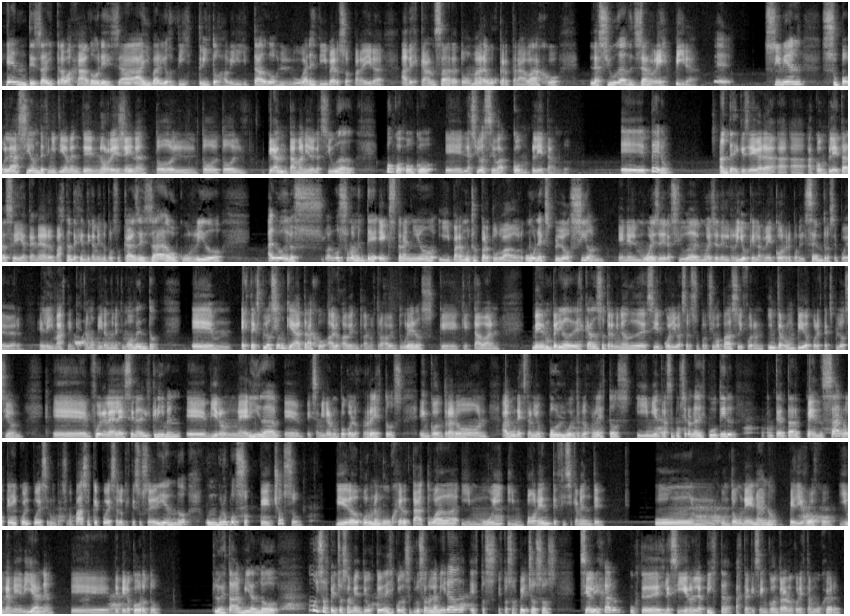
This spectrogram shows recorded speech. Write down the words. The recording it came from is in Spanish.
gente, ya hay trabajadores, ya hay varios distritos habilitados, lugares diversos para ir a, descansar, a tomar, a buscar trabajo. La ciudad ya respira. Eh, si bien su población definitivamente no rellena todo el, todo, el gran tamaño de la ciudad, poco a poco eh, la ciudad se va completando. Eh, pero antes de que llegara a, completarse y a tener bastante gente caminando por sus calles, ya ha ocurrido algo, de los, algo sumamente extraño y para muchos perturbador. Hubo una explosión en el muelle de la ciudad, el muelle del río que la recorre por el centro, se puede ver en la imagen que estamos mirando en este momento. Em, esta explosión que atrajo a, nuestros aventureros que estaban medio en un periodo de descanso, terminando de decir cuál iba a ser su próximo paso y fueron interrumpidos por esta explosión. Eh, fueron a la escena del crimen, eh, vieron una herida, eh, examinaron un poco los restos, encontraron algún extraño polvo entre los restos y mientras se pusieron a discutir, intentar pensar, ok, cuál puede ser un próximo paso, qué puede ser lo que esté sucediendo, un grupo sospechoso liderado por una mujer tatuada y muy imponente físicamente, un, junto a un enano pelirrojo y una mediana eh, de pelo corto, los estaban mirando muy sospechosamente ustedes y cuando se cruzaron la mirada, estos, estos sospechosos se alejaron, ustedes le siguieron la pista hasta que se encontraron con esta mujer,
